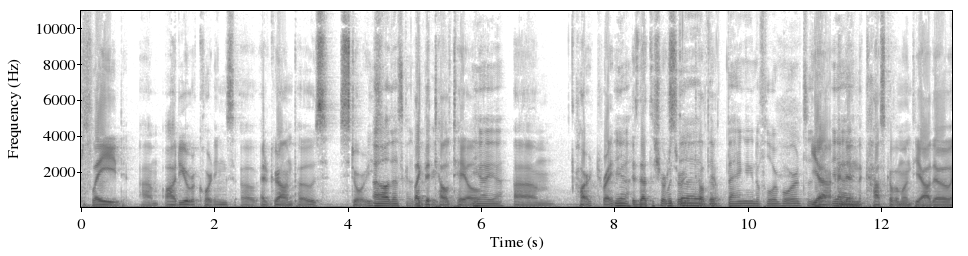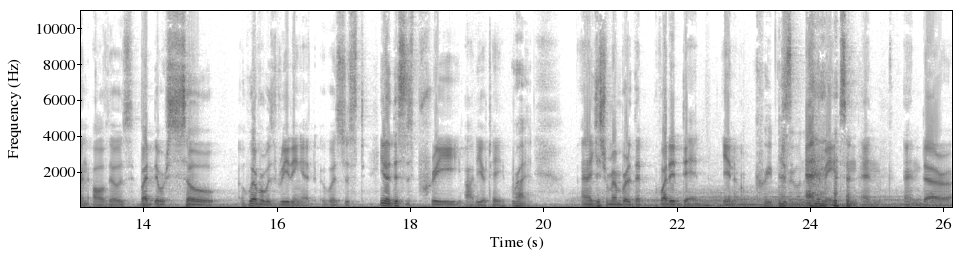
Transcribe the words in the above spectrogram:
played um, audio recordings of Edgar Allan Poe's stories. Oh, that's good. like the Telltale. Yeah, yeah. Um, Heart, right? Yeah. Is that the short With story? the, the banging the floorboards. and- yeah, and then the Cask of Amontillado and all of those. But they were so. Whoever was reading it, it was just. You know, this is pre-audio tape, right. and I just remember that what it did. You know, Creeped everyone out. animates and and and uh,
